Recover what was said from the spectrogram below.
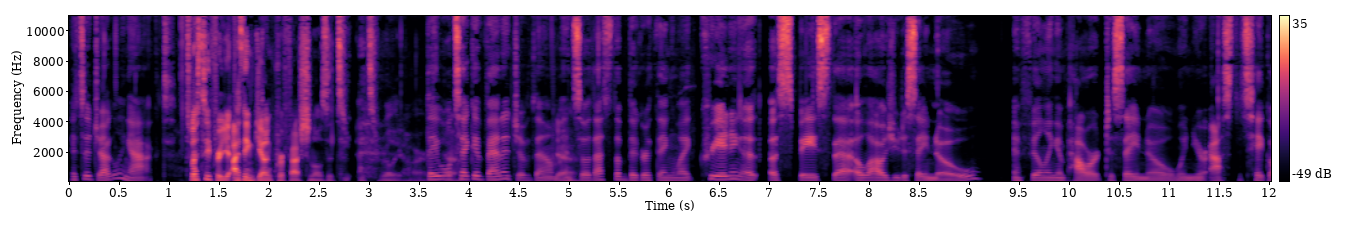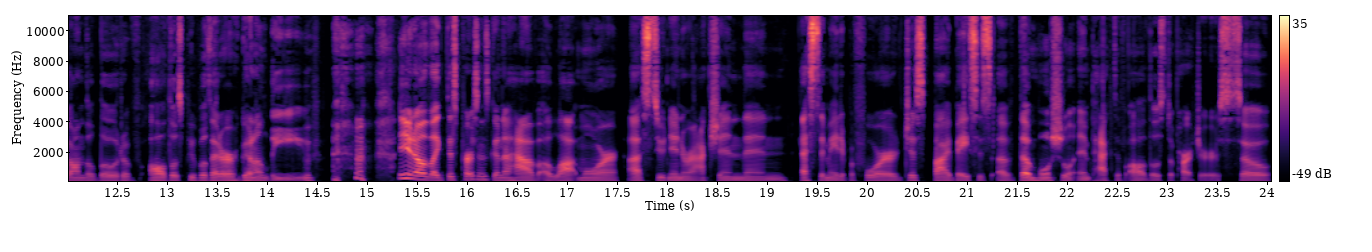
It's a juggling act. Especially for I think young professionals, it's it's really hard. They will yeah. take advantage of them. Yeah. And so that's the bigger thing like creating a, a space that allows you to say no and feeling empowered to say no when you're asked to take on the load of all those people that are going to leave. you know, like this person's going to have a lot more uh, student interaction than estimated before just by basis of the emotional impact of all those departures. So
